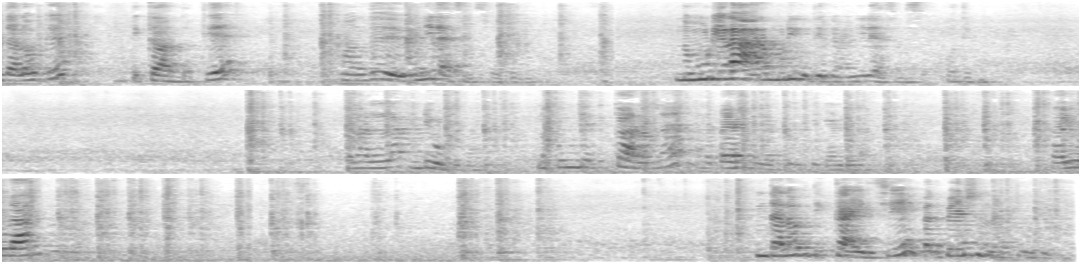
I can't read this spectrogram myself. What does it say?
இந்த அளவுக்கு திக்கா வந்திருக்கு இப்போ வந்து வெண்ணிலா எசன்ஸ் ஊற்றிக்கணும் இந்த மூடியெல்லாம் அரை மூடி ஊற்றிருக்கேன் வெண்ணிலா எசன்ஸ் ஊற்றிக்கணும் நல்லா கிண்டி விட்டுக்கணும் இந்த கொஞ்சம் திக்கானோடனே அந்த பேஷனில் எடுத்து ஊற்றிக்க வேண்டியதான் ayudar. இந்த அளவுக்கு திக்காயிடுச்சு. இப்போ அந்த பேஷனில் எடுத்து ஊற்றிப்போம்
